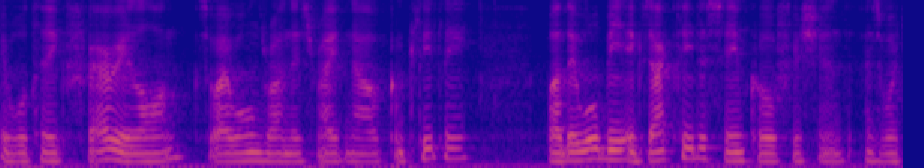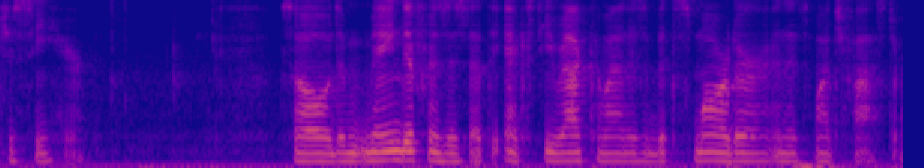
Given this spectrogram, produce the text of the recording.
It will take very long, so I won't run this right now completely, but it will be exactly the same coefficient as what you see here. So the main difference is that the xtreg command is a bit smarter and it's much faster.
